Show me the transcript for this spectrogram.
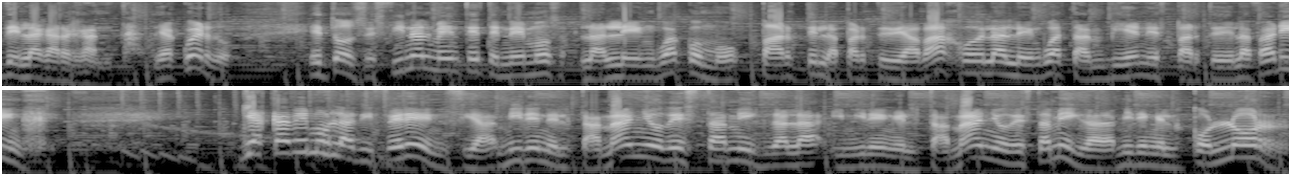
de la garganta. ¿De acuerdo? Entonces, finalmente tenemos la lengua como parte, la parte de abajo de la lengua también es parte de la faringe. Y acá vemos la diferencia. Miren el tamaño de esta amígdala y miren el tamaño de esta amígdala. Miren el color.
